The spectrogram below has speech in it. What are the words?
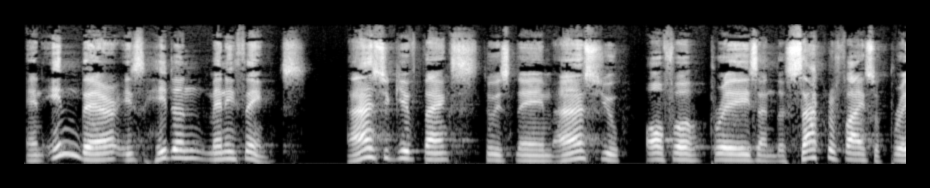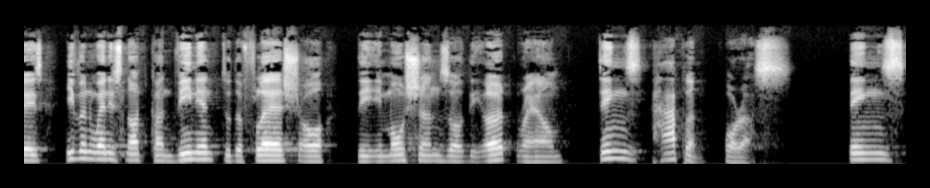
And in there is hidden many things. As you give thanks to his name, as you offer praise and the sacrifice of praise, even when it's not convenient to the flesh or the emotions or the earth realm, things happen for us. Things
